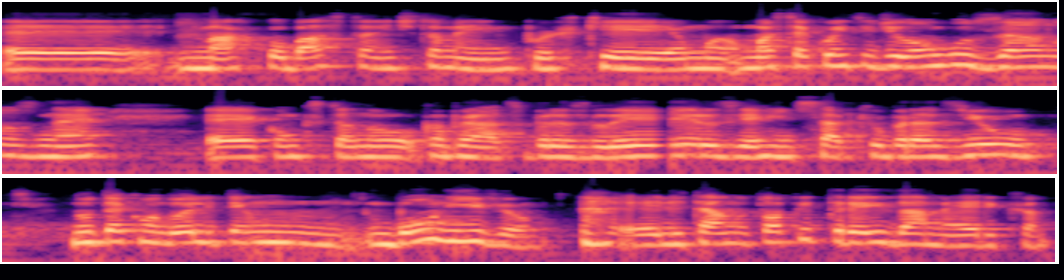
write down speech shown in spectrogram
é, marcou bastante também, porque é uma, uma sequência de longos anos, né? É, conquistando campeonatos brasileiros e a gente sabe que o Brasil no taekwondo ele tem um, um bom nível. Ele está no top 3 da América.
